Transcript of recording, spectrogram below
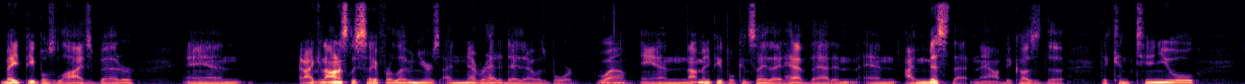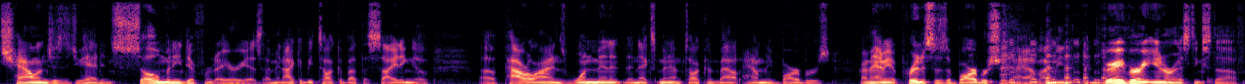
made people's lives better. And and I can honestly say for 11 years, I never had a day that I was bored. Wow. And not many people can say they'd have that. And, and I miss that now because the, the continual – challenges that you had in so many different areas. I mean, I could be talking about the siting of, of power lines one minute, the next minute I'm talking about how many barbers, or how many apprentices a barber should have. I mean, very, very interesting stuff.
